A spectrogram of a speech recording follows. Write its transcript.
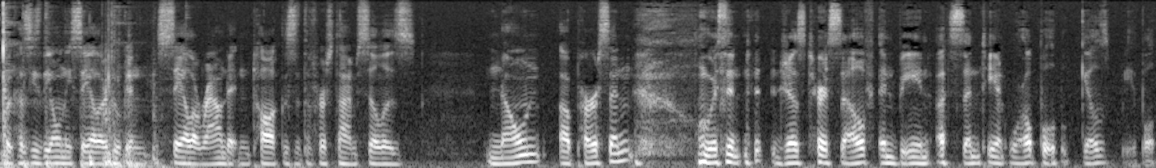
because he's the only sailor who can sail around it and talk. This is the first time Scylla's known a person who isn't just herself and being a sentient whirlpool who kills people.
